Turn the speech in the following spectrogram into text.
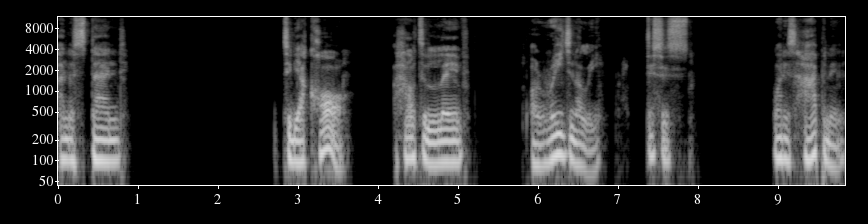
understand to their core how to live originally. This is what is happening.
